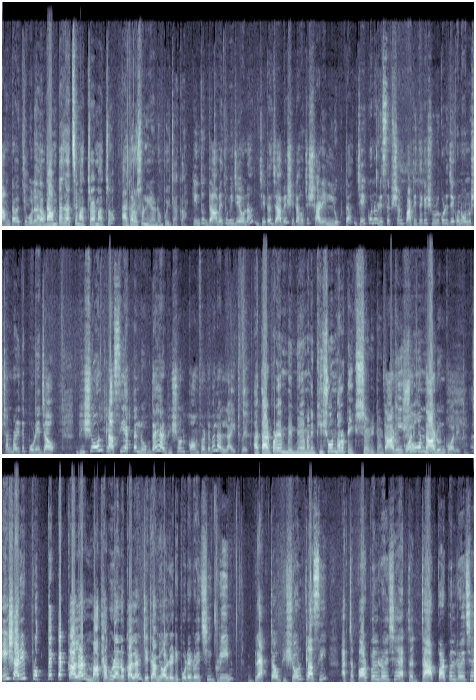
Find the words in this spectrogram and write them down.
দামটাও একটু বলে হ্যাঁ, দাও। দামটা যাচ্ছে মাত্র আর মাত্র এগারোশো নিরানব্বই টাকা। কিন্তু দামে তুমি যেও না যেটা যাবে সেটা হচ্ছে শাড়ির লুকটা যে কোনো রিসেপশন পার্টি থেকে শুরু করে যে কোনো অনুষ্ঠান বাড়িতে পরে যাও ভীষণ ক্লাসি একটা লুক দেয় আর ভীষণ কমফোর্টেবল আর লাইট ওয়েট আর তারপরে মানে ভীষণ ভালো টেক্সচার এটা। দারুণ কোয়ালিটি দারুণ কোয়ালিটি এই শাড়ির প্রত্যেকটা কালার মাথা ঘোরানো কালার যেটা আমি অলরেডি পরে রয়েছি গ্রিন ব্ল্যাকটাও ভীষণ ক্লাসি একটা পার্পল রয়েছে একটা ডার্ক পার্পল রয়েছে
